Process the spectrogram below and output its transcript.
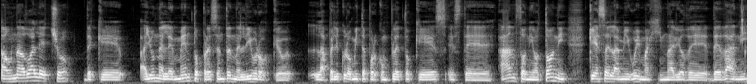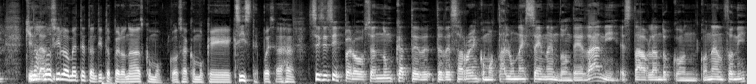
aunado al hecho de que hay un elemento presente en el libro que la película omite por completo que es este Anthony o Tony, que es el amigo imaginario de, de Danny. Quien no, no, sí lo mete tantito, pero nada es como, o sea, como que existe, pues, ajá. Sí, sí, sí, pero, o sea, nunca te, te desarrollan como tal una escena en donde Danny está hablando con, con Anthony,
